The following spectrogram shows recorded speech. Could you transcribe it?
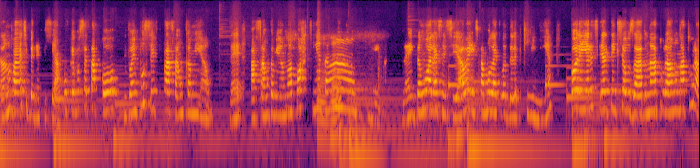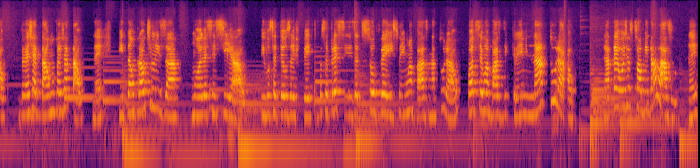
ela não vai te beneficiar, porque você tapou, então é impossível passar um caminhão, né? Passar um caminhão numa portinha uhum. tão pequena, né? Então, o óleo essencial é isso, a molécula dele é pequenininha, porém ele, ele tem que ser usado natural no natural, vegetal no vegetal, né? Então, para utilizar um óleo essencial e você ter os efeitos, você precisa dissolver isso em uma base natural. Pode ser uma base de creme natural. Até hoje eu só vi da Lázaro, né?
